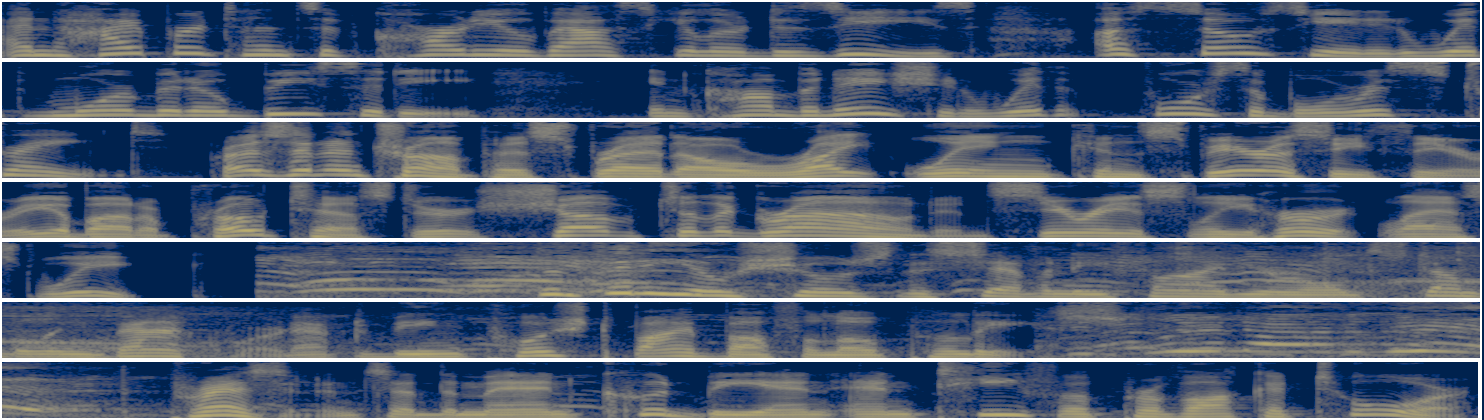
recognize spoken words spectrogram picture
and hypertensive cardiovascular disease associated with morbid obesity in combination with forcible restraint. President Trump has spread a right wing conspiracy theory about a protester shoved to the ground and seriously hurt last week. The video shows the 75 year old stumbling backward after being pushed by Buffalo police. The president said the man could be an Antifa provocateur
